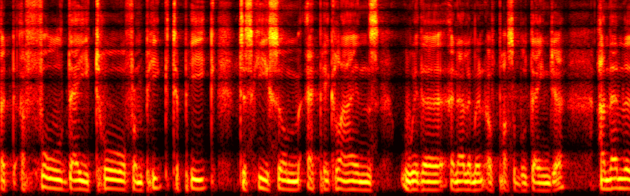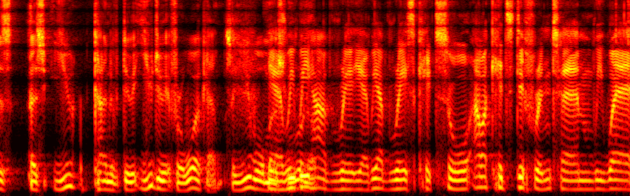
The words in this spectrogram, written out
a, a full day tour from peak to peak to ski some epic lines with a, an element of possible danger. And then there's as you kind of do it, you do it for a workout. So you almost Yeah, we, we up. have yeah we have race kits. So our kit's different. Um, we wear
